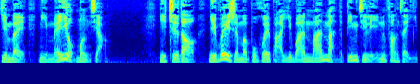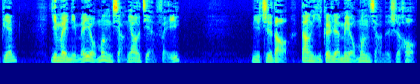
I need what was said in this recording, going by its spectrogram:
因为你没有梦想。你知道你为什么不会把一碗满满的冰激凌放在一边？因为你没有梦想要减肥。你知道，当一个人没有梦想的时候，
